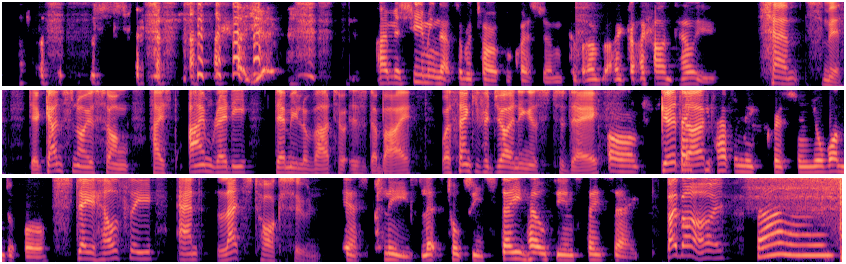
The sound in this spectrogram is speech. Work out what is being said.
I'm assuming that's a rhetorical question because I, I, I can't tell you. Sam Smith. Der ganz neue Song heißt I'm Ready. Demi Lovato ist dabei. Well, thank you for joining us today. Oh, Good thank luck. you for having me, Christian. You're wonderful. Stay healthy and let's talk soon. Yes, please. Let's talk soon. Stay healthy and stay safe. Bye bye bye.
